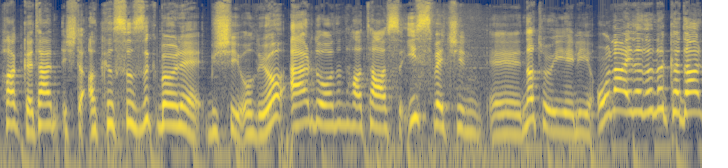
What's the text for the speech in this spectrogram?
hakikaten işte akılsızlık böyle bir şey oluyor. Erdoğan'ın hatası İsveç'in e, NATO üyeliği onaylanana kadar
